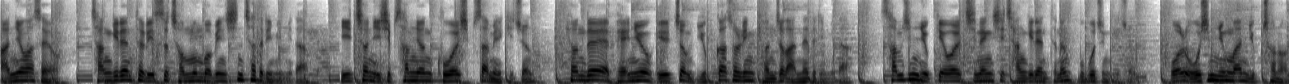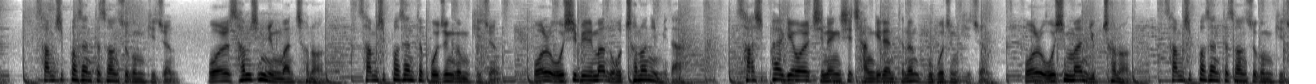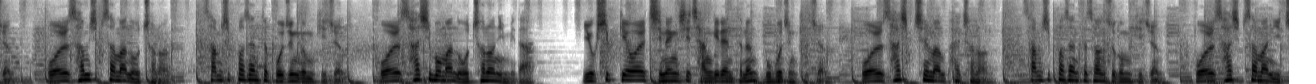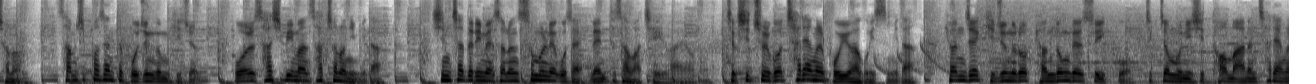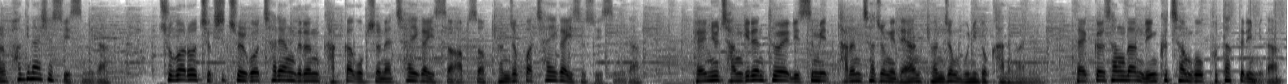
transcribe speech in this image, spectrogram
안녕하세요. 장기 렌트 리스 전문법인 신차드림입니다. 2023년 9월 13일 기준 현대 베뉴 1.6 가솔린 견적 안내드립니다. 36개월 진행 시 장기 렌트는 무보증 기준 월 56만 6천 원, 30% 선수금 기준 월 36만 1천 원, 30% 보증금 기준 월 51만 5천 원입니다. 48개월 진행 시 장기 렌트는 무보증 기준. 월 50만 6천 원, 30% 선수금 기준. 월 34만 5천 원, 30% 보증금 기준. 월 45만 5천 원입니다. 60개월 진행 시 장기 렌트는 무보증 기준. 월 47만 8천 원, 30% 선수금 기준. 월 44만 2천 원, 30% 보증금 기준. 월 42만 4천 원입니다. 신차 드림에서는 24곳에 렌트사와 제휴하여 즉시 출고 차량을 보유하고 있습니다. 현재 기준으로 변동될 수 있고 직접 문의 시 더 많은 차량을 확인하실 수 있습니다. 추가로 즉시 출고 차량들은 각각 옵션에 차이가 있어 앞서 견적과 차이가 있을 수 있습니다. 베뉴 장기 렌트의 리스 및 다른 차종에 대한 견적 문의도 가능하니 댓글 상단 링크 참고 부탁드립니다.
